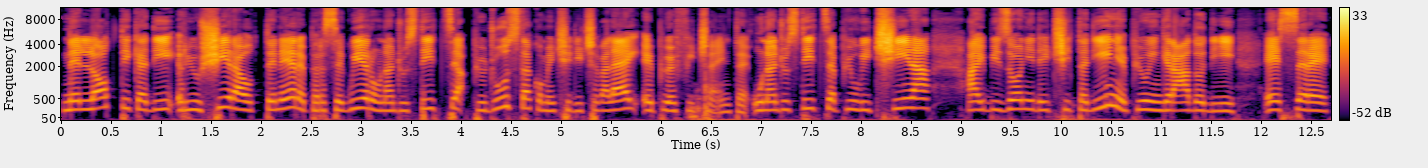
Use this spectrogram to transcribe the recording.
nell'ottica di riuscire a ottenere e perseguire una giustizia più giusta, come ci diceva lei, e più efficiente, una giustizia più vicina ai bisogni dei cittadini e più in grado di essere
